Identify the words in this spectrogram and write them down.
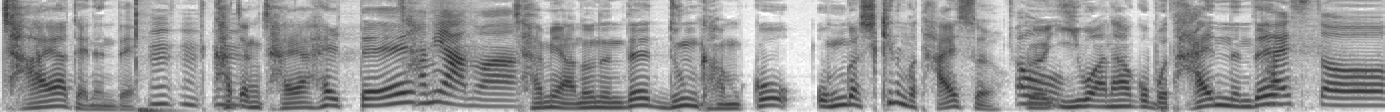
자야 되는데 음, 음, 음. 가장 자야 할 때 잠이 안 와. 잠이 안 오는데 눈 감고 온갖 시키는 거 다 했어요. 어. 그 이완하고 뭐 다 했는데 다 했어.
